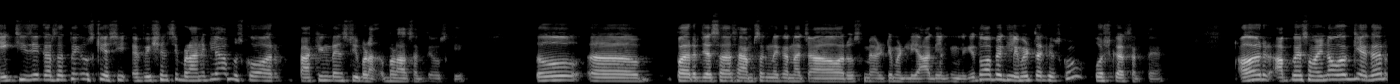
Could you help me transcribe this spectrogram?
एक चीज़ ये कर सकते हैं कि उसकी एफिशिएंसी बढ़ाने के लिए आप उसको और पैकिंग डेंसिटी बढ़ा बढ़ा सकते हैं उसकी। तो पर जैसा सैमसंग ने करना चाहा और उसमें अल्टीमेटली आग लगने लगी तो आप एक लिमिट तक उसको पुश कर सकते हैं। और आपको ये समझना होगा कि अगर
